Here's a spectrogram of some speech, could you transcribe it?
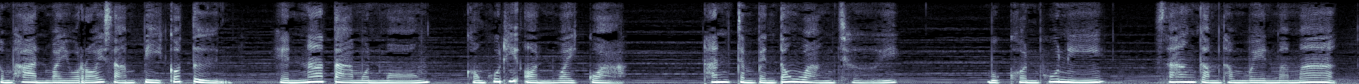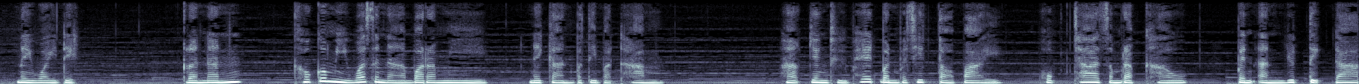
สมภารวัยร้อยสามปีก็ตื่น เห็นหน้าตาหม่นหมองของผู้ที่อ่อนวัยกว่า ท่านจำเป็นต้องวางเฉย บุคคลผู้นี้สร้างกรรมทำเวรมามากในวัยเด็ก กระนั้น เขาก็มีวาสนาบารมีในการปฏิบัติธรรม หากยังถือเพศบรรพชิตต่อไป พบชาติสำหรับเขา เป็นอันยุติได้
